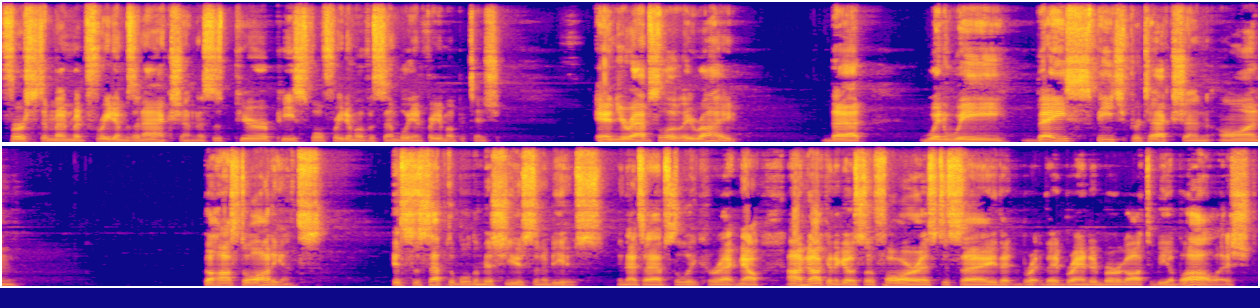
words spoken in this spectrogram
First Amendment freedoms in action. This is pure, peaceful freedom of assembly and freedom of petition. And you're absolutely right that when we base speech protection on the hostile audience, it's susceptible to misuse and abuse. And that's absolutely correct. Now, I'm not going to go so far as to say that, that Brandenburg ought to be abolished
